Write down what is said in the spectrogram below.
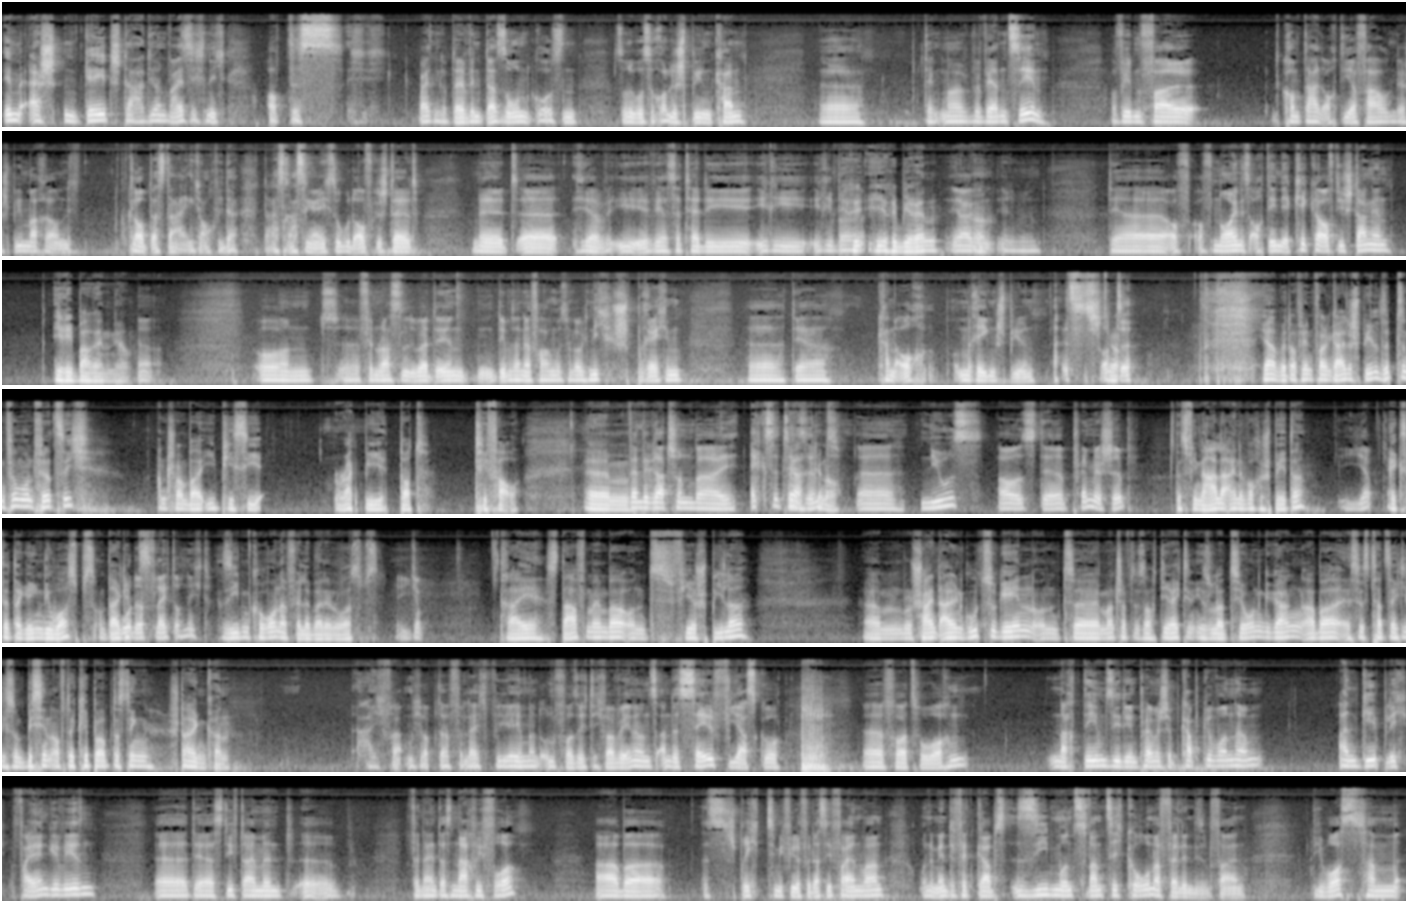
im Ashton Gate Stadion weiß ich nicht, ob das, ich weiß nicht, ob der Wind da so, einen großen, so eine große Rolle spielen kann. Äh, denk mal, wir werden es sehen. Auf jeden Fall kommt da halt auch die Erfahrung der Spielmacher und ich glaube, dass da eigentlich auch wieder, da ist Racing eigentlich so gut aufgestellt mit äh, hier, wie, wie heißt der Teddy Iri, Iriba? Iribiren. Ja, genau, ja. Iribiren. Der äh, auf, auf 9 ist auch den ihr Kicker auf die Stangen. Iribaren, ja. ja. Und äh, Finn Russell, über den, dem seine Erfahrung müssen wir, glaube ich, nicht sprechen. Äh, der kann auch im Regen spielen als Schotte. Ja. ja. wird auf jeden Fall ein geiles Spiel. 1745 anschauen bei EPC rugby.tv. Ähm, Wenn wir gerade schon bei Exeter ja, sind, genau. äh, News aus der Premiership. Das Finale eine Woche später. Yep. Exeter gegen die Wasps und da gibt es vielleicht auch nicht. Sieben Corona-Fälle bei den Wasps. Yep. Drei Staff-Member und vier Spieler. Ähm, scheint allen gut zu gehen und äh, Mannschaft ist auch direkt in Isolation gegangen, aber es ist tatsächlich so ein bisschen auf der Kippe, ob das Ding steigen kann. Ja, ich frage mich, ob da vielleicht wieder jemand unvorsichtig war. Wir erinnern uns an das Sale-Fiasko äh, vor zwei Wochen, nachdem sie den Premiership Cup gewonnen haben, angeblich feiern gewesen. Äh, der Steve Diamond äh, verneint das nach wie vor, aber es spricht ziemlich viel dafür, dass sie feiern waren. Und im Endeffekt gab es 27 Corona-Fälle in diesem Verein. Die Wasps haben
